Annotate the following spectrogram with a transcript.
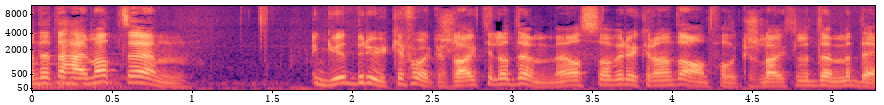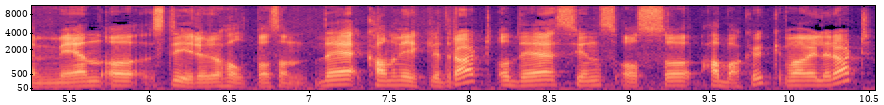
Men dette her med at eh, Gud bruker folkeslag til å dømme, og så bruker han et annet folkeslag til å dømme dem igjen og styrer og holder på sånn. Det kan virke litt rart, og det syns også Habakuk var veldig rart.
